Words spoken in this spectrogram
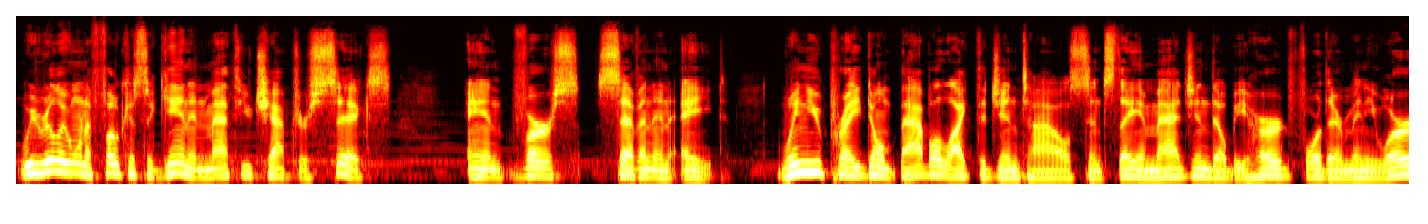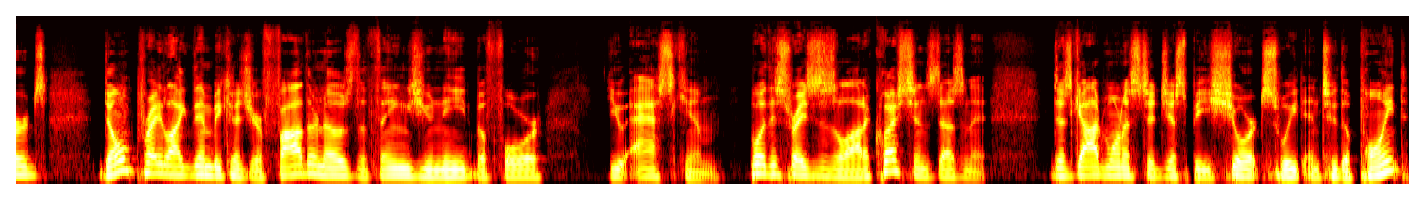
we really want to focus again in Matthew chapter 6 and verse 7 and 8. When you pray, don't babble like the Gentiles, since they imagine they'll be heard for their many words. Don't pray like them because your Father knows the things you need before you ask Him. Boy, this raises a lot of questions, doesn't it? Does God want us to just be short, sweet, and to the point?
